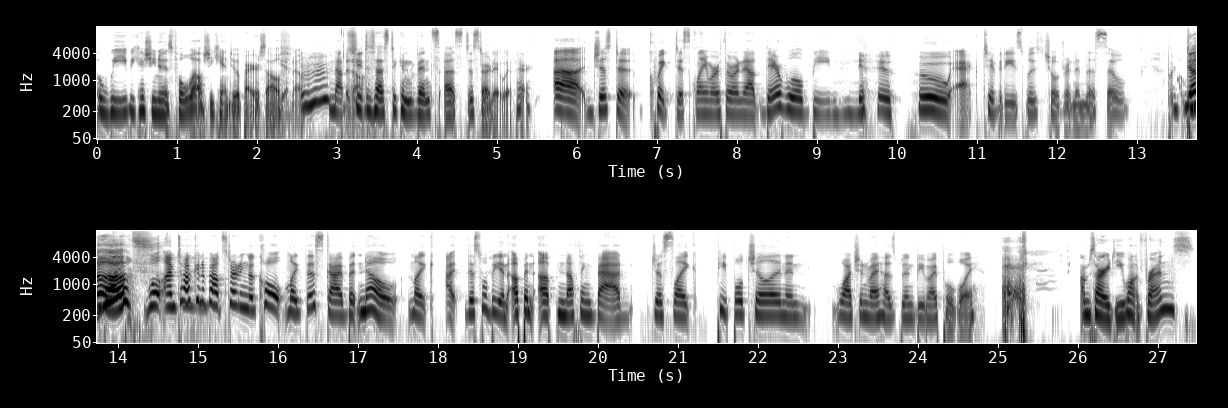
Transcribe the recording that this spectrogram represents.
a we because she knows full well she can't do it by herself. you know. Mhm. Not at she all. just has to convince us to start it with her. Uh, just a quick disclaimer thrown out: there will be no activities with children in this. So, Duh. well, I'm talking about starting a cult like this guy, but no, like I, this will be an up and up, nothing bad, just like people chilling and watching my husband be my pool boy. I'm sorry. Do you want friends?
